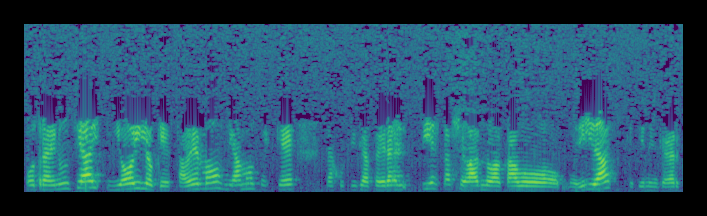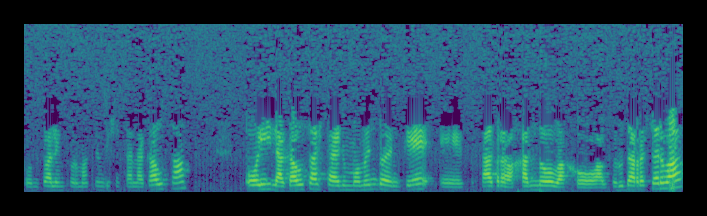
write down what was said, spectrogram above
otra denuncia y hoy lo que sabemos, digamos, es que la justicia federal sí está llevando a cabo medidas que tienen que ver con toda la información que ya está en la causa. Hoy la causa está en un momento en que eh, se está trabajando bajo absoluta reserva,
